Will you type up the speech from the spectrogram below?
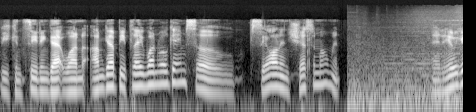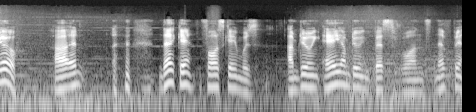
be conceding that one. I'm going to be playing one more game, so see you all in just a moment. And here we go. Uh, and that game, first game was I'm doing A, I'm doing best of ones, never been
